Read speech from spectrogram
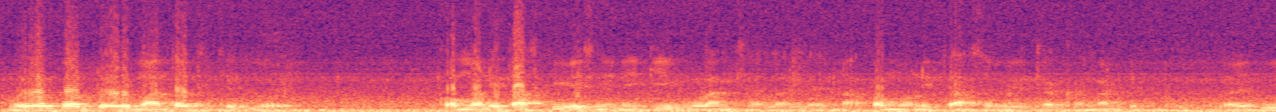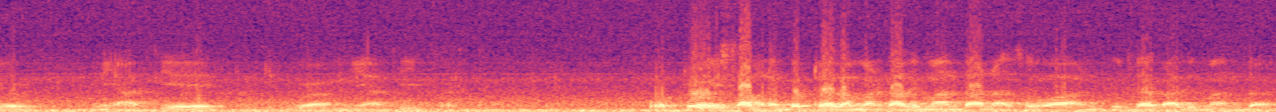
Gue podo romanto di Komunitas gue sini nih mulang jalan. Nah komunitasnya itu dagangan gitu. Nah itu niati juga niati ibadah. Podo Islam yang berdalaman Kalimantan, nak sowan kita Kalimantan.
